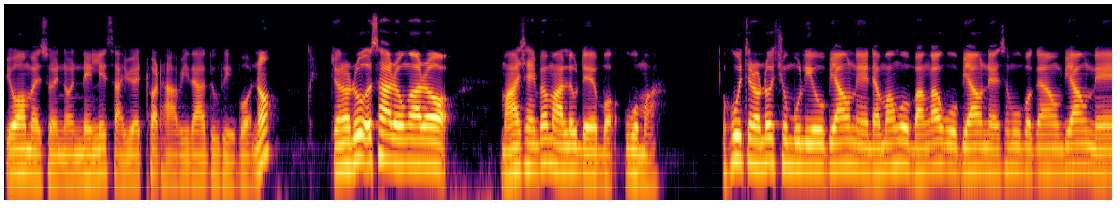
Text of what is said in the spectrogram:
ပြောရမယ်ဆိုရင်တော့နေလစ်စာရွက်ထွက်ထားပြီးသားသူတွေပေါ့နော်ကျွန်တော်တို့အစတုန်းကတော့မာရှိုင်ဘက်မှာလှုပ်တယ်ပေါ့ဥပမာအခုကျွန်တော်တို့ချုံမူလီကိုပြောင်းတယ်ဒါမှမဟုတ်ဘန်ကောက်ကိုပြောင်းတယ်စမူပကံကိုပြောင်းတယ်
